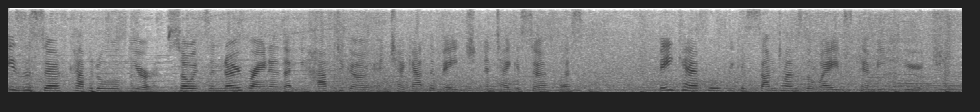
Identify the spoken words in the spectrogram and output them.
Is the surf capital of Europe, so it's a no-brainer that you have to go and check out the beach and take a surf lesson. Be careful because sometimes the waves can be huge.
